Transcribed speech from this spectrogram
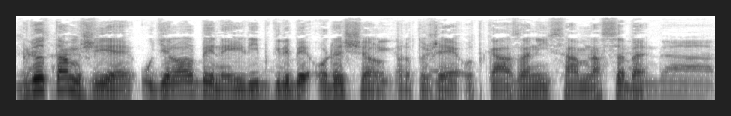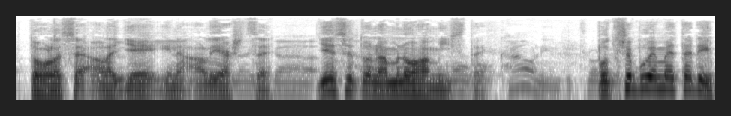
Kdo tam žije, udělal by nejlíp, kdyby odešel, protože je odkázaný sám na sebe. Tohle se ale děje i na Aljašce. Děje se to na mnoha místech. Potřebujeme tedy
